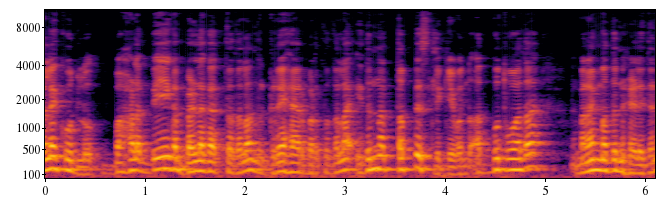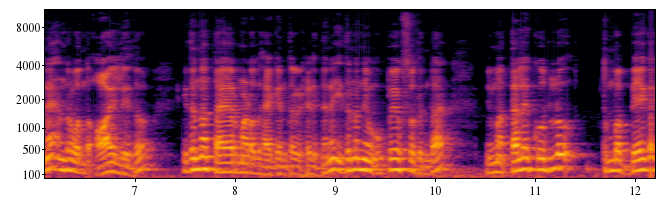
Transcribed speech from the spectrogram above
ತಲೆ ಕೂದಲು ಬಹಳ ಬೇಗ ಬೆಳ್ಳಗಾಗ್ತದಲ್ಲ, ಅಂದ್ರೆ ಗ್ರೇ ಹೇರ್ ಬರ್ತದಲ್ಲ, ಇದನ್ನು ತಪ್ಪಿಸ್ಲಿಕ್ಕೆ ಒಂದು ಅದ್ಭುತವಾದ ಮನೆಮದ್ದನ್ನು ಹೇಳಿದ್ದೇನೆ, ಅಂದರೆ ಒಂದು ಆಯಿಲ್ ಇದು. ಇದನ್ನು ತಯಾರು ಮಾಡೋದು ಹೇಗೆ ಅಂತ ಹೇಳಿದ್ದೇನೆ. ಇದನ್ನು ನೀವು ಉಪಯೋಗಿಸೋದ್ರಿಂದ ನಿಮ್ಮ ತಲೆ ಕೂದಲು ತುಂಬ ಬೇಗ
